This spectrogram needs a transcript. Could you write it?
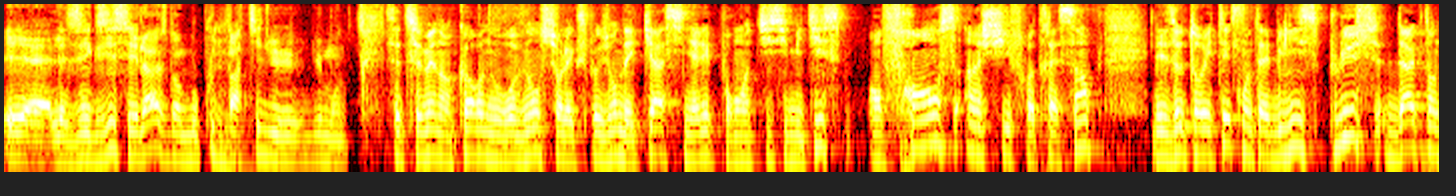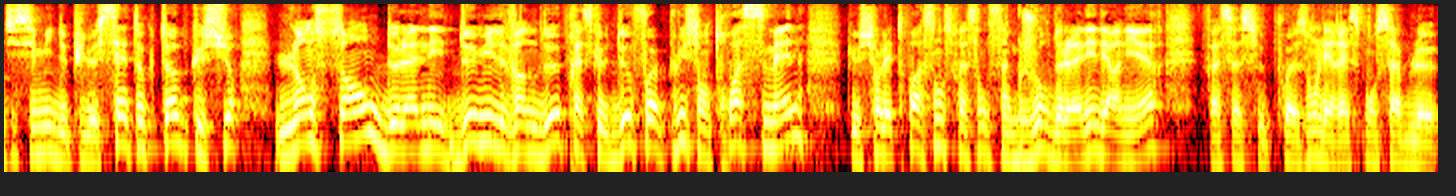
et elles existent, hélas, dans beaucoup de mhm. parties du, du monde. Cette semaine encore, nous revenons sur l'explosion des cas signalés pour antisémitisme. En France, un chiffre très simple, les autorités comptabilisent plus d'actes antisémites depuis le 7 octobre que sur l'ensemble de l'année 2022, presque deux fois plus en trois semaines que sur les 365 jours de l'année dernière. Face à ce poison, les responsables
